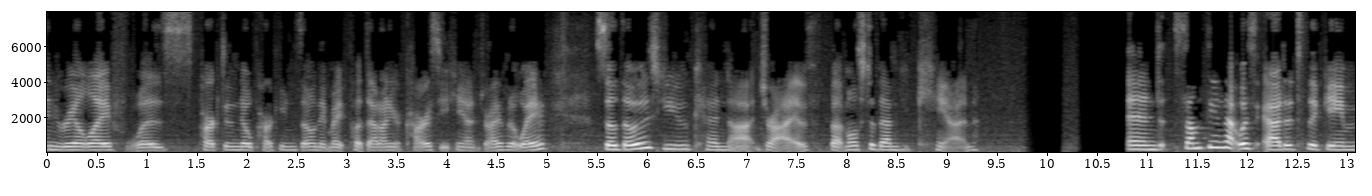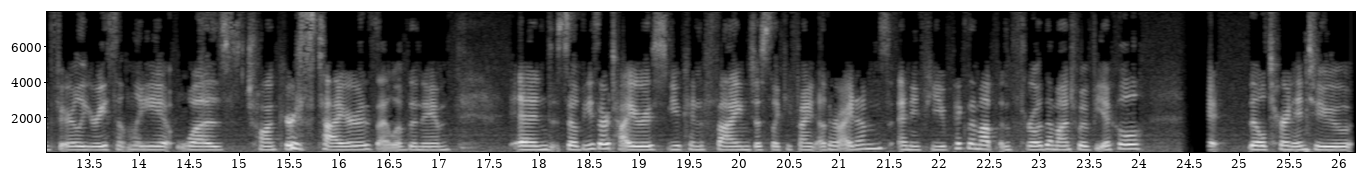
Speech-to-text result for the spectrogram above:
in real life was parked in a no parking zone, they might put that on your car so you can't drive it away. So those you cannot drive, but most of them you can. And something that was added to the game fairly recently was Chonkers tires. I love the name. And so these are tires you can find just like you find other items. And if you pick them up and throw them onto a vehicle, they'll turn into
